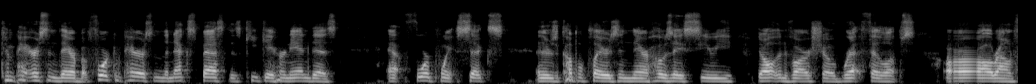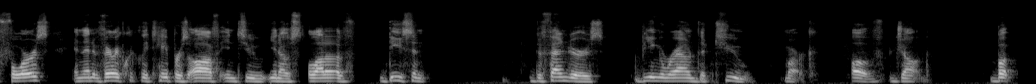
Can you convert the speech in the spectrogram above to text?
comparison there, but for comparison, the next best is Kike Hernandez at 4.6, and there's a couple players in there: Jose Siri, Dalton Varsho, Brett Phillips are all around fours, and then it very quickly tapers off into you know a lot of decent defenders being around the two mark of jump. But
